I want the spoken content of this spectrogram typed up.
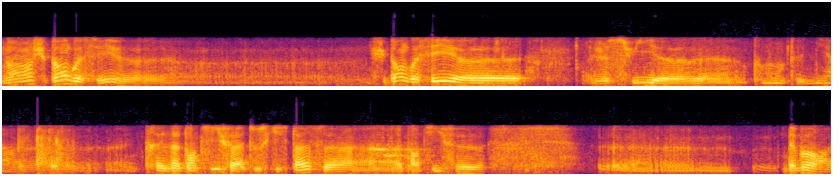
Non, je suis pas angoissé. Euh... Je suis pas angoissé. Euh... Je suis, euh... comment on peut dire, euh, très attentif à tout ce qui se passe, attentif. D'abord,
